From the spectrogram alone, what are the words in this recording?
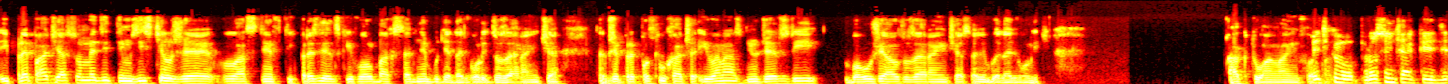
i prepáč, ja som medzi tým zistil, že vlastne v tých prezidentských voľbách sa nebude dať voliť zo zahraničia. Takže pre poslucháča Ivana z New Jersey, bohužiaľ zo zahraničia sa nebude dať voliť. Aktuálna informácia. Peťko, prosím ťa, keď e,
